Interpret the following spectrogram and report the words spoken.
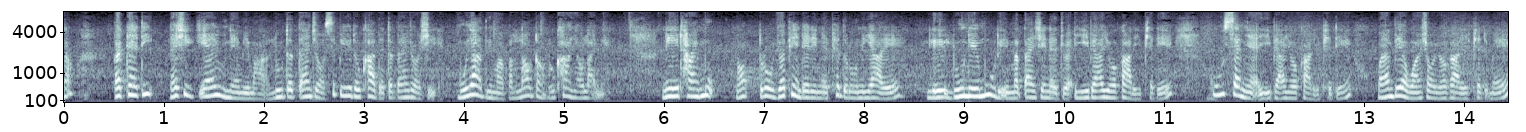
နော်ဘကတိလက်ရှိ KNU နယ်မြေမှာလူတတန်းကျော်စစ်ပေးဒုက္ခတဲ့တတန်းကျော်ရှိတယ်။မိုးရသည်မှာဘလောက်တောင်ဒုက္ခရောက်လိုက်နေ။နေထိုင်မှုနော်သူတို့ရွက်ဖြင့်တဲ့တွေနဲ့ဖြစ်တယ်လို့နေရတယ်။လေလူနေမှုတွေမတန့်ရှင်းတဲ့အတွက်အေးပြားယောဂတွေဖြစ်တယ်။ကူးဆက်မြန်အေးပြားယောဂတွေဖြစ်တယ်။ဝမ်းပြက်ဝမ်းလျှော်ယောဂတွေဖြစ်တယ်မယ်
